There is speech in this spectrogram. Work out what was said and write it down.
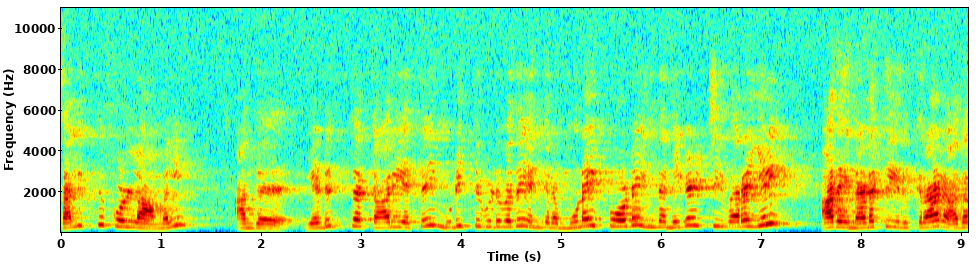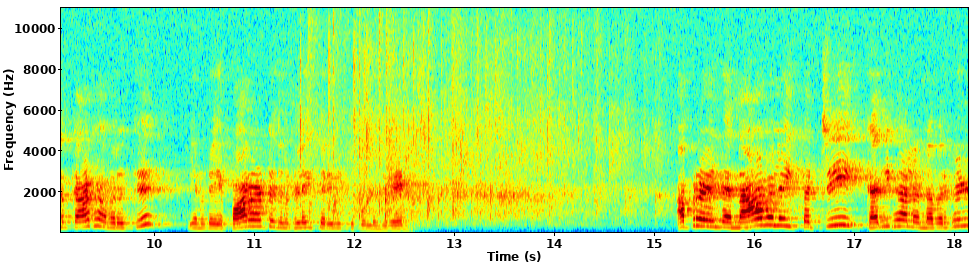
சலித்து கொள்ளாமல் அந்த எடுத்த காரியத்தை முடித்து விடுவது என்கிற முனைப்போடு இந்த நிகழ்ச்சி வரையில் அதை நடத்தி இருக்கிறார். அதற்காக அவருக்கு என்னுடைய பாராட்டுதல்களை தெரிவித்துக் கொள்கிறேன். அப்புறம் இந்த நாவலை பற்றி கரிகாலன் அவர்கள்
